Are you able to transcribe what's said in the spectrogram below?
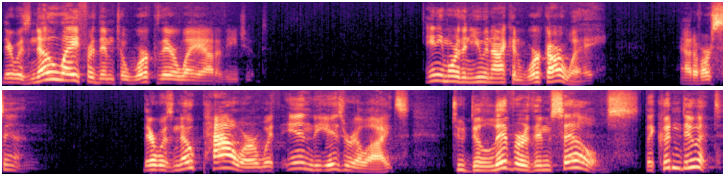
there was no way for them to work their way out of Egypt. Any more than you and I can work our way out of our sin. There was no power within the Israelites to deliver themselves. They couldn't do it.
